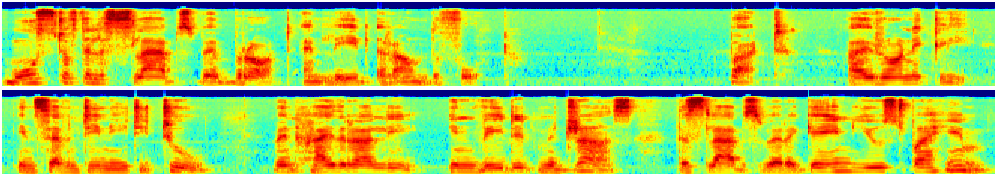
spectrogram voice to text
most of the slabs were brought and laid around the fort. But, ironically, in 1782, when Hyder Ali invaded Madras, the slabs were again used by him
